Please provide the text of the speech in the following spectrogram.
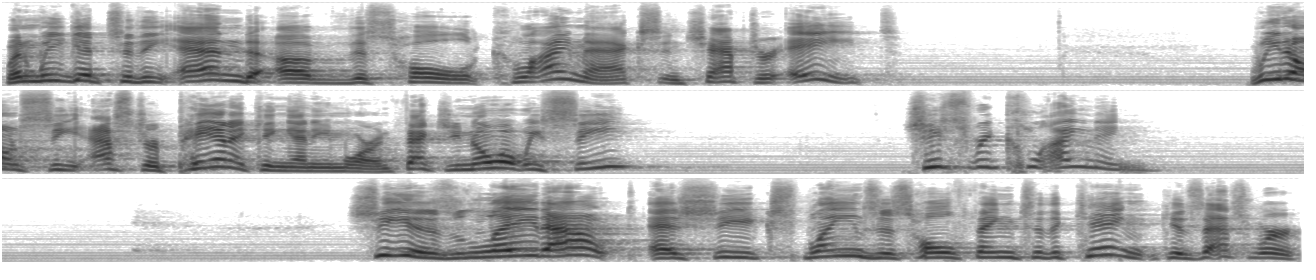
When we get to the end of this whole climax in chapter 8, we don't see Esther panicking anymore. In fact, you know what we see? She's reclining. She is laid out as she explains this whole thing to the king, because that's where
